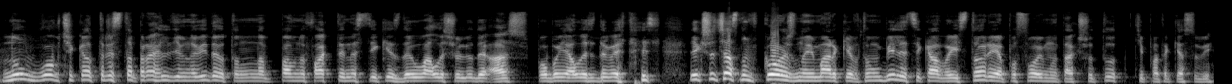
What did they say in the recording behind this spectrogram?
Ну, Вовчика 300 переглядів на відео, то напевно факти настільки здивували, що люди аж побоялись дивитись. Якщо чесно, в кожної марки автомобіля цікава історія по-своєму, так що тут, типа, таке собі.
